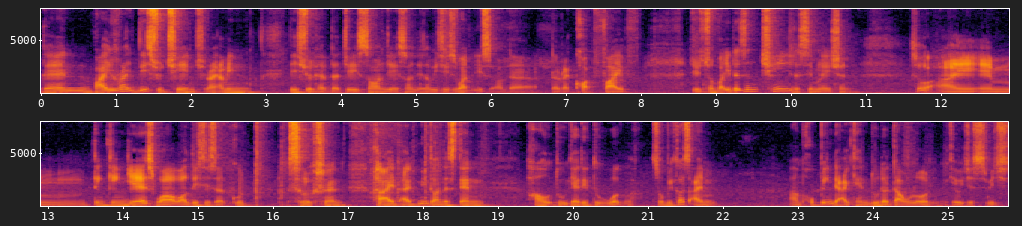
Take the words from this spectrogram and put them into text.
then by right this should change right? I mean they should have the JSON JSON JSON which is what is on the the record 5 JSON but it doesn't change the simulation. So I am thinking yes while while this is a good solution I I need to understand how to get it to work so because I'm I'm hoping that I can do the download okay which is which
